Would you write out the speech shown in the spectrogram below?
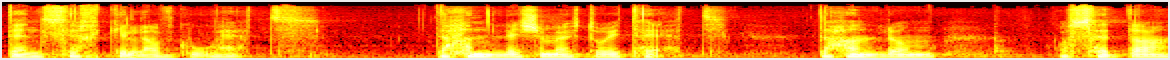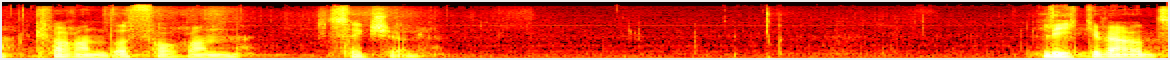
Det er en sirkel av godhet. Det handler ikke om autoritet. Det handler om å sette hverandre foran seg sjøl. Likeverd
